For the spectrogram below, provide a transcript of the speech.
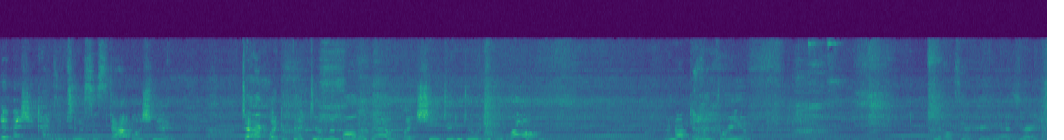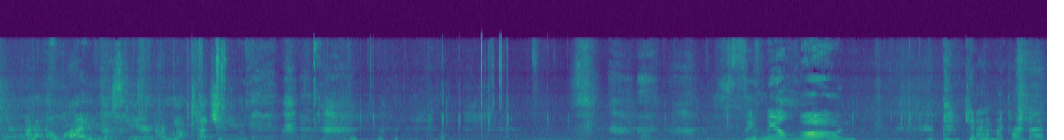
And then she comes into this establishment to act like a victim and bother them, like she didn't do anything wrong. They're not coming for you? No, there he is right there. I don't know why you are scared. I'm not touching you. Leave me alone. Can I have my card back?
